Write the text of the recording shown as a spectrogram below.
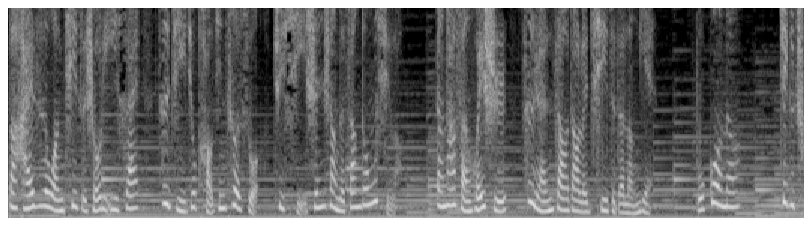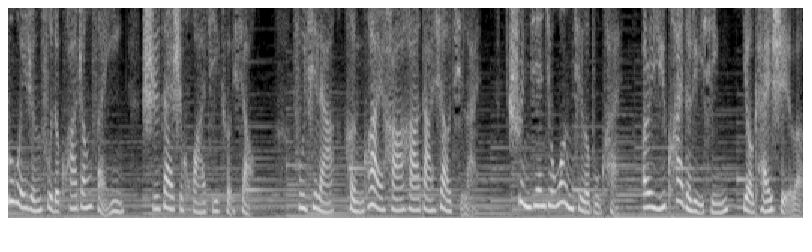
把孩子往妻子手里一塞，自己就跑进厕所去洗身上的脏东西了。当他返回时，自然遭到了妻子的冷眼。不过呢，这个初为人父的夸张反应实在是滑稽可笑，夫妻俩很快哈哈大笑起来，瞬间就忘记了不快，而愉快的旅行又开始了。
